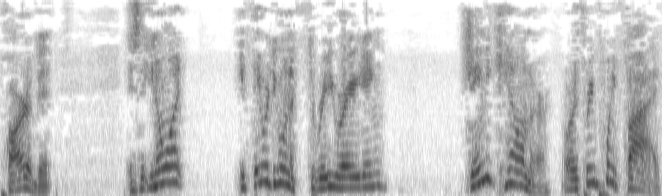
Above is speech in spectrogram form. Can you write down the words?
part of it, is that, you know what? If they were doing a three rating, Jamie Kellner, or a 3.5,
